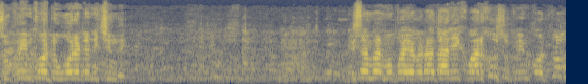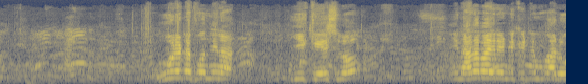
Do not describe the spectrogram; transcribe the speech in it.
సుప్రీంకోర్టు ఊరటనిచ్చింది. డిసెంబర్ ముప్పై ఒకటో తారీఖు వరకు సుప్రీంకోర్టు ఊరట పొందిన ఈ కేసులో ఈ నలభై రెండు కుటుంబాలు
